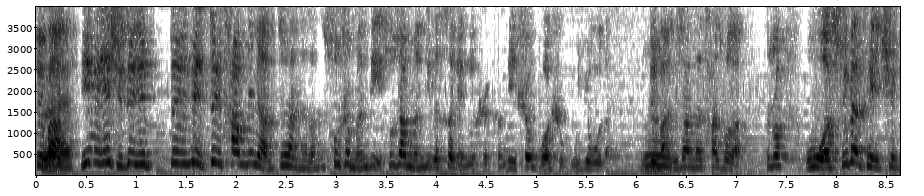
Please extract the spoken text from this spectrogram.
对吧？因为也许对于对于对他们那样，就像他说，书生门第，书生门第的特点就是肯定生活是无忧的，对吧？就像他他说的，他说我随便可以去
